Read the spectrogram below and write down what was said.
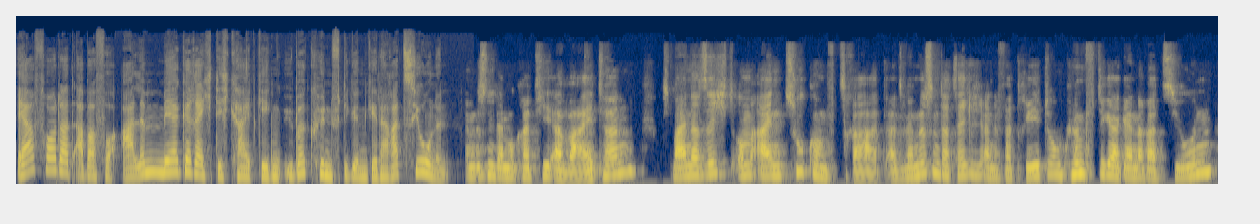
Er fordert aber vor allem mehr Gerechtigkeit gegenüber künftigen Generationen. Wir müssen Demokratie erweitern, aus meiner Sicht, um einen Zukunftsrat. Also wir müssen tatsächlich eine Vertretung künftiger künftiger Generationen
